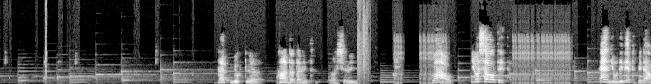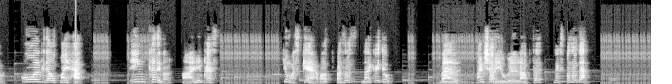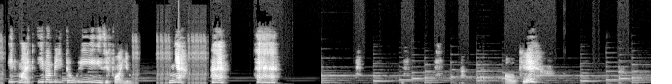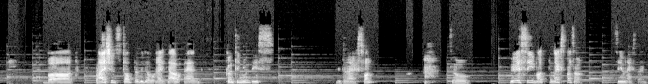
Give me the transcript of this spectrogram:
That looked uh, harder than it actually is. Wow! You solved it! And you did it without, all without my help. Incredible! I'm impressed. You must care about puzzles like I do. Well, I'm sure you will love the next puzzle then. It might even be too easy for you. Yeah. okay. But I should stop the video right now and continue this with the next one. So we will see what the next puzzle. See you next time.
